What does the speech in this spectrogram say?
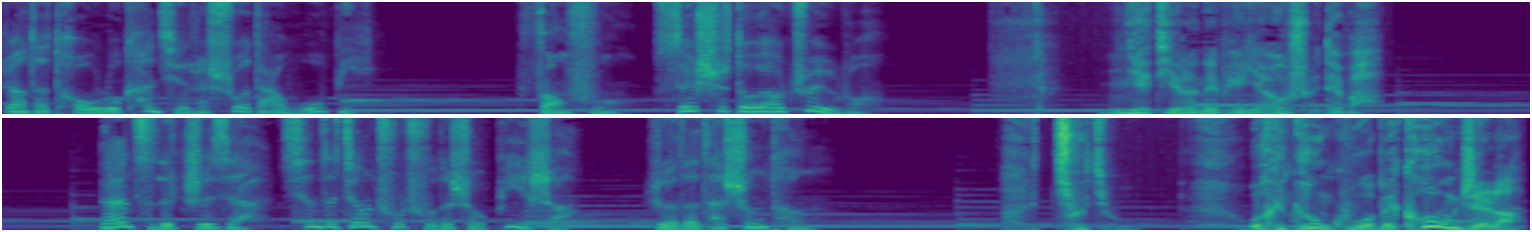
让他头颅看起来硕大无比，仿佛随时都要坠落。你也滴了那瓶眼药水，对吧？男子的指甲嵌在江楚楚的手臂上，惹得他生疼。救救我！我很痛苦，我被控制了，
